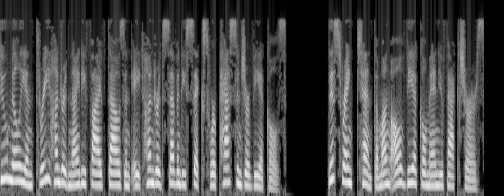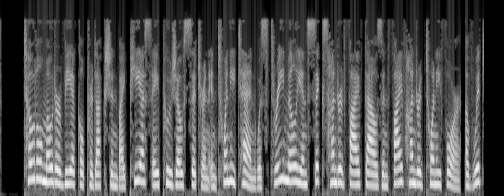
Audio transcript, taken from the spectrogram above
2,395,876 were passenger vehicles. This ranked 10th among all vehicle manufacturers. Total motor vehicle production by PSA Peugeot Citroën in 2010 was 3,605,524, of which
